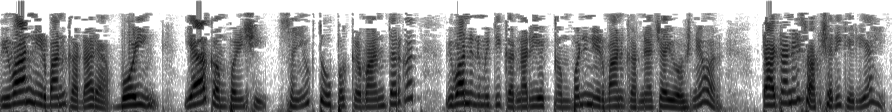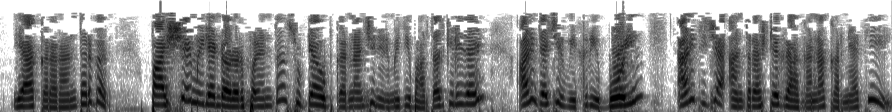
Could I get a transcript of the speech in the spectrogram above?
विमान निर्माण करणाऱ्या बोईंग या कंपनीशी संयुक्त उपक्रमांतर्गत विमान निर्मिती करणारी एक कंपनी निर्माण करण्याच्या योजनेवर टाटाने स्वाक्षरी केली आहे. या करारांतर्गत पाचशे मिलियन डॉलरपर्यंत सुट्या उपकरणांची निर्मिती भारतात केली जाईल आणि त्याची विक्री बोईंग आणि तिच्या आंतरराष्ट्रीय ग्राहकांना करण्यात येईल.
